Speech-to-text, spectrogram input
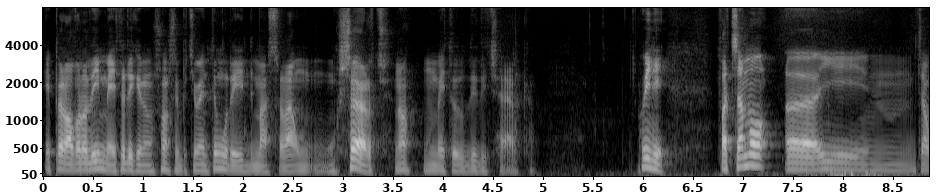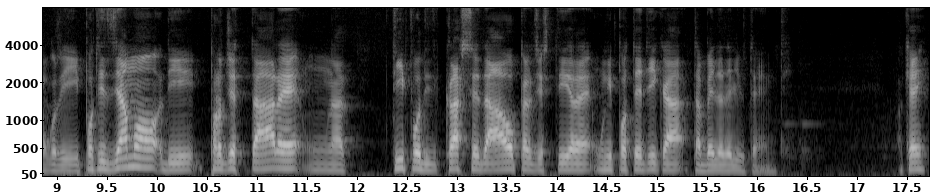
e però avrò dei metodi che non sono semplicemente un read, ma sarà un, un search, no? un metodo di ricerca. Quindi facciamo, eh, i, diciamo così, ipotizziamo di progettare un tipo di classe DAO per gestire un'ipotetica tabella degli utenti. Okay?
